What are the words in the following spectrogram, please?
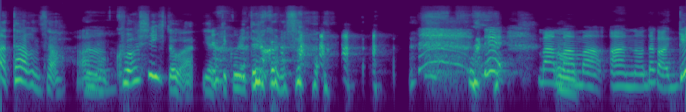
のは多分さ、あの、うん詳しい人がやってくれてるからさ。で、まあまあまあ、あの、だからゲ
